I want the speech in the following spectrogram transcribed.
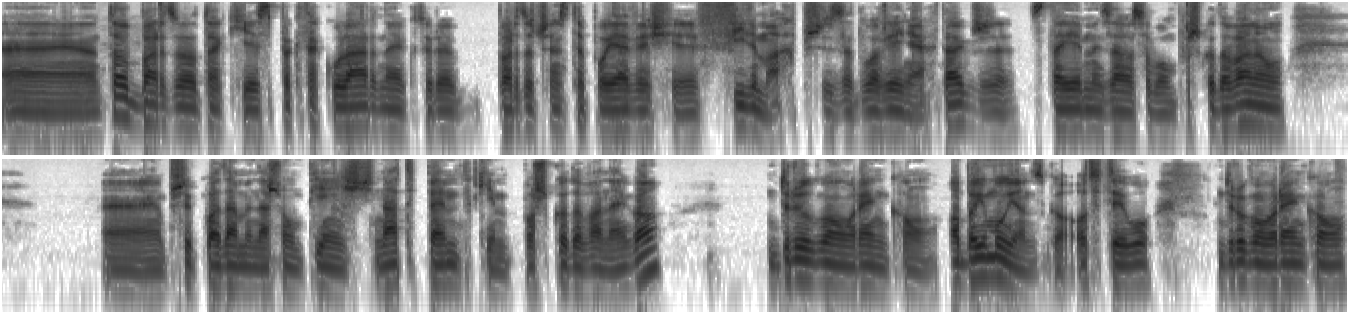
E, To bardzo takie spektakularne, które bardzo często pojawia się w filmach przy zadławieniach, tak, że stajemy za osobą poszkodowaną, przykładamy naszą pięść nad pępkiem poszkodowanego, drugą ręką, obejmując go od tyłu, drugą ręką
